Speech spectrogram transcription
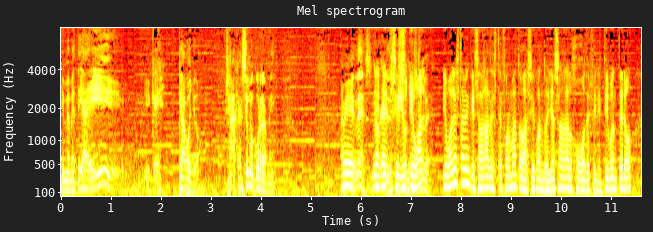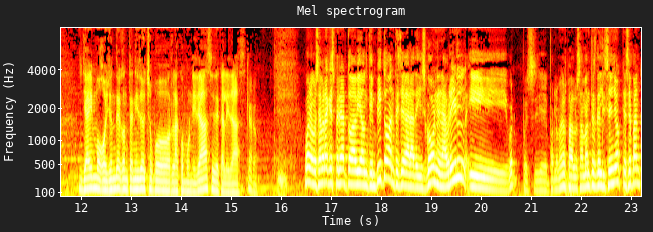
y me metí ahí. ¿Y qué? ¿Qué hago yo? O sea, ¿qué se me ocurre a mí? A mí, ¿Entiendes? lo que, Sí, igual, igual está bien que salga de este formato, así cuando ya salga el juego definitivo entero, ya hay mogollón de contenido hecho por la comunidad y de calidad. Claro. Bueno, pues habrá que esperar todavía un tiempito antes de llegar a Days Gone en abril y bueno, pues eh, por lo menos para los amantes del diseño que sepan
